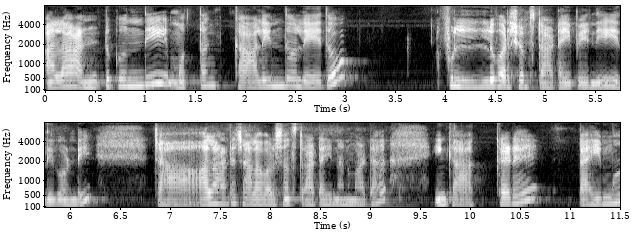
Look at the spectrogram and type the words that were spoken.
అలా అంటుకుంది మొత్తం కాలిందో లేదో ఫుల్ వర్షం స్టార్ట్ అయిపోయింది. ఇదిగోండి చాలా అంటే చాలా వర్షం స్టార్ట్ అయిందనమాట ఇంకా అక్కడే టైము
